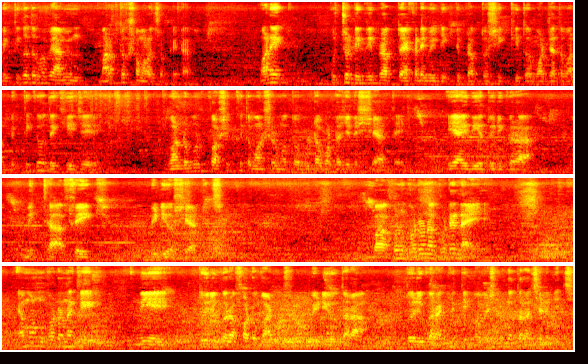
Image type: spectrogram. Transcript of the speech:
ব্যক্তিগতভাবে আমি মারাত্মক সমালোচক এটার। অনেক উচ্চ ডিগ্রি প্রাপ্ত একাডেমিক ডিগ্রি প্রাপ্ত শিক্ষিত, মর্যাদাবান ব্যক্তিকেও দেখি যে গণ্ডমূর্খ অশিক্ষিত মানুষের মতো উল্টাপাল্টা জিনিস শেয়ার দেয়। এআই দিয়ে তৈরি করা মিথ্যা ফেক ভিডিও শেয়ার দিচ্ছে। বা কোনো ঘটনা ঘটে নাই, এমন ঘটনাকে নিয়ে তৈরি করা ফটোকার্ড ভিডিও তারা তৈরি করা কৃত্রিমভাবে, সেগুলো তারা ছেড়ে দিচ্ছে।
